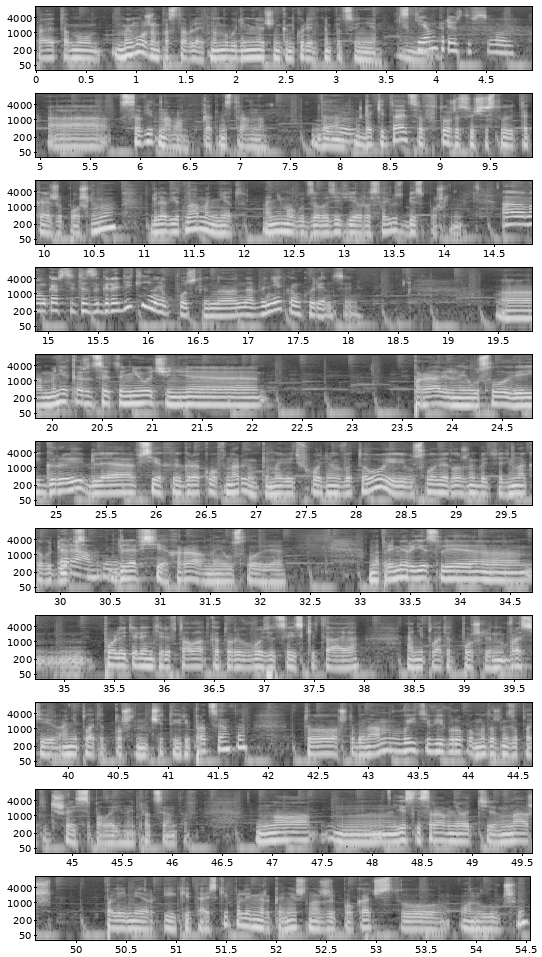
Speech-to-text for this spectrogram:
Поэтому мы можем поставлять, но мы будем не очень конкурентны по цене. С кем прежде всего? А, со Вьетнамом, как ни странно. Да. Мгм. Для китайцев тоже существует такая же пошлина. Для Вьетнама нет. Они могут завозить в Евросоюз без пошлины. А вам кажется, это заградительная пошлина, она вне конкуренции? А, Мне кажется, это не очень э, правильные условия игры для всех игроков на рынке. Мы ведь входим в ВТО, и условия должны быть одинаковы для, вс- для всех, равные условия. Например, если э, полиэтилентерефталат, который ввозится из Китая, они платят пошлину, в Россию они платят пошлину 4%, то чтобы нам выйти в Европу, мы должны заплатить 6,5%. Но если сравнивать наш полимер и китайский полимер, конечно же, по качеству он лучше.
